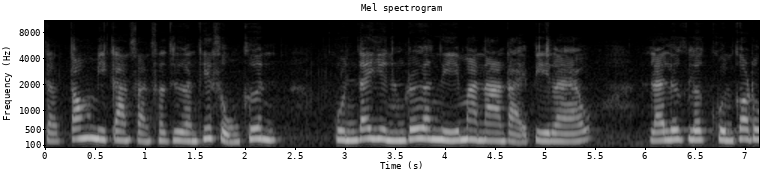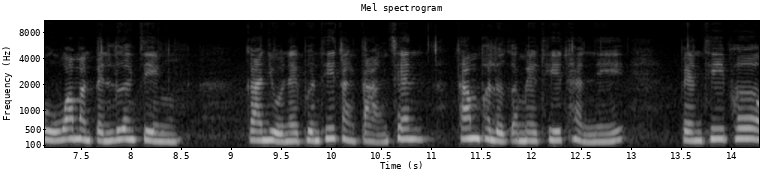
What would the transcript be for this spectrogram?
จะต้องมีการสั่นสะเทือนที่สูงขึ้น คุณได้ยินเรื่องนี้มานานหลายปีแล้ว และลึกๆคุณก็รู้ว่ามันเป็นเรื่องจริง การอยู่ในพื้นที่ต่างๆ เช่นถ้ำผลึกอเมทิสแห่งนี้ เป็นที่เพิ่ม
